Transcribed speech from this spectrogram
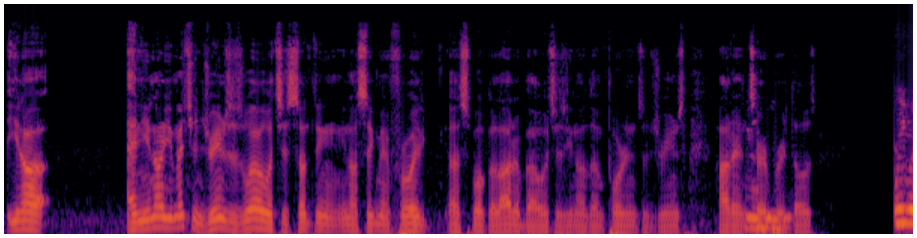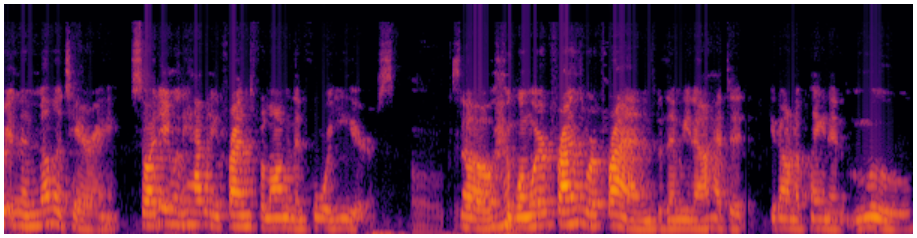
you know and you know you mentioned dreams as well which is something you know sigmund freud uh, spoke a lot about which is you know the importance of dreams how to interpret mm-hmm. those we were in the military so i didn't really have any friends for longer than four years oh, okay. so when we we're friends we're friends but then you know i had to get on a plane and move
